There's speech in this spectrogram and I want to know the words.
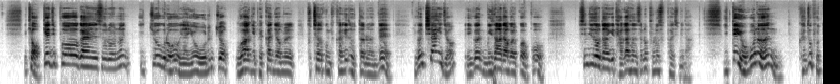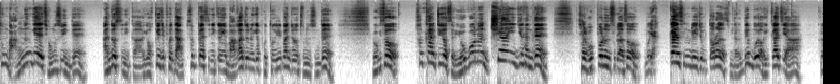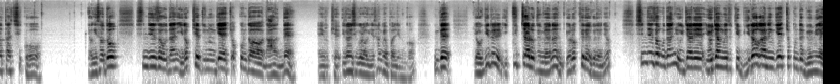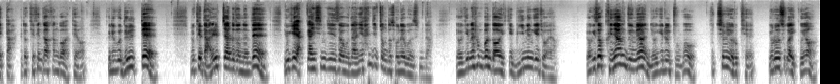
이렇게 어깨 짚어 간수로는 이쪽으로 그냥 이 오른쪽 우하기 백한점을 붙여서 공격하는 게 더 좋다 그러는데 이건 취향이죠. 이건 뭐 이상하다고 할 거 없고 신지서 단기 다가 선수는 블루 스팟입니다. 이때 요거는 그래도 보통 막는 게 정수인데 안 뒀으니까 어깨 짚었는데 손 뺐으니까 이게 막아두는 게 보통 일반적으로 두는 수인데 여기서 한 칸을 뛰었어요. 요거는 취향이긴 한데 잘 못 보는 수라서 뭐 약간 승률이 좀 떨어졌습니다. 근데 뭐 여기까지야. 그렇다 치고 여기서도 신진서 구단이 이렇게 두는 게 조금 더 나은데 예, 이렇게 이런 식으로 상변 벌리는 거. 근데 여기를 입구자로 두면은 이렇게 되거든요. 신진서 구단은 이 자리에 요 장면에서 이렇게 밀어가는 게 조금 더 묘미가 있다. 이렇게 생각한 것 같아요. 그리고 넣을 때 이렇게 날일자로 뒀는데 이게 약간 신진서 구단이 한집 정도 손해 보였습니다. 여기는 한 번 더 이렇게 미는 게 좋아요. 여기서 그냥 두면 여기를 두고 붙이면 이렇게 이런 수가 있고요.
